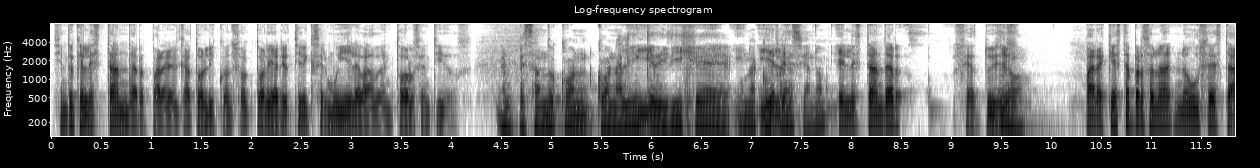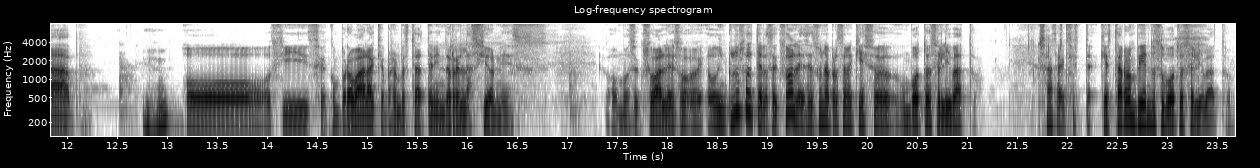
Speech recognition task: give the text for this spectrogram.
siento que el estándar para el católico en su actuar diario tiene que ser muy elevado en todos los sentidos. Empezando con, con alguien que dirige una conferencia, ¿no? El estándar, o sea, tú dices, para que esta persona no use esta app, o si se comprobara que, por ejemplo, está teniendo relaciones homosexuales o, incluso heterosexuales, es una persona que hizo un voto de celibato. Exacto. O sea, que está, rompiendo su voto de celibato.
